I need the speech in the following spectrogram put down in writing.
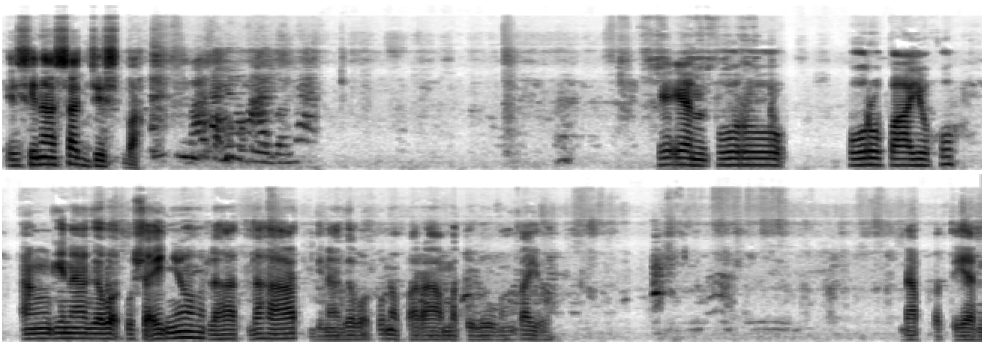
eh sinasuggest ba? Ba? eh yan puro puro payo ko. Ang ginagawa ko sa inyo lahat-lahat ginagawa ko na para matulungan kayo. Dapat yan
